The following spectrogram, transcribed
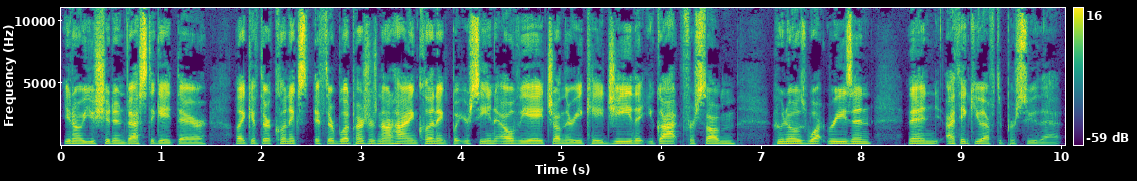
you know you should investigate there. Like if their clinics, if their blood pressure is not high in clinic, but you're seeing LVH on their EKG that you got for some who knows what reason, then I think you have to pursue that.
